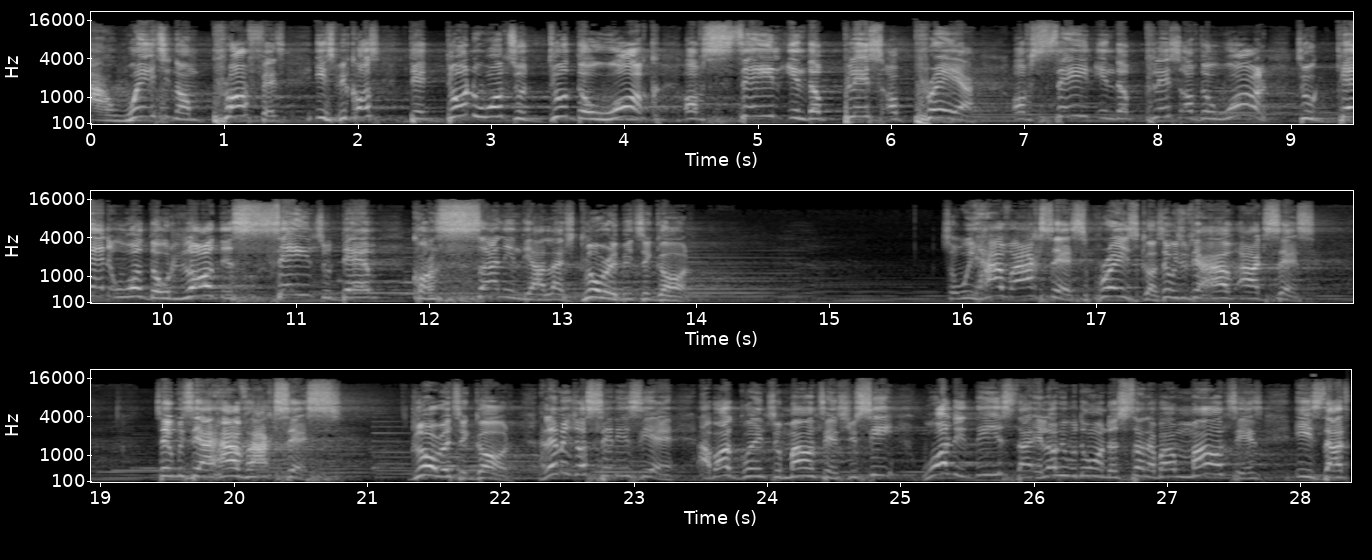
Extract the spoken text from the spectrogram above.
are waiting on prophets is because they don't want to do the work of staying in the place of prayer, of staying in the place of the world to get what the Lord is saying to them concerning their lives. Glory be to God. So we have access. Praise God. So we say, I have access. Say, we say, I have access. Glory to God. And let me just say this here about going to mountains. You see, what it is that a lot of people don't understand about mountains is that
